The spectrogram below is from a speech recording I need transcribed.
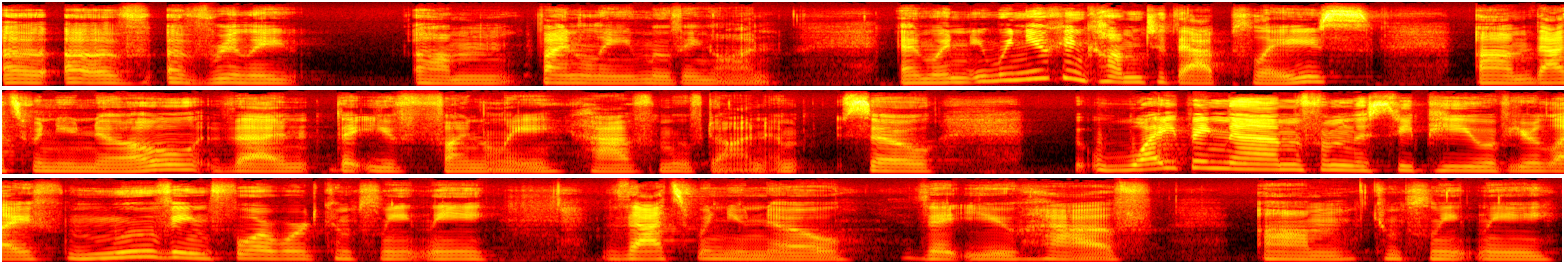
uh, of of really um, finally moving on. And when you, when you can come to that place, um, that's when you know then that you finally have moved on. And so wiping them from the CPU of your life, moving forward completely that's when you know that you have um, completely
